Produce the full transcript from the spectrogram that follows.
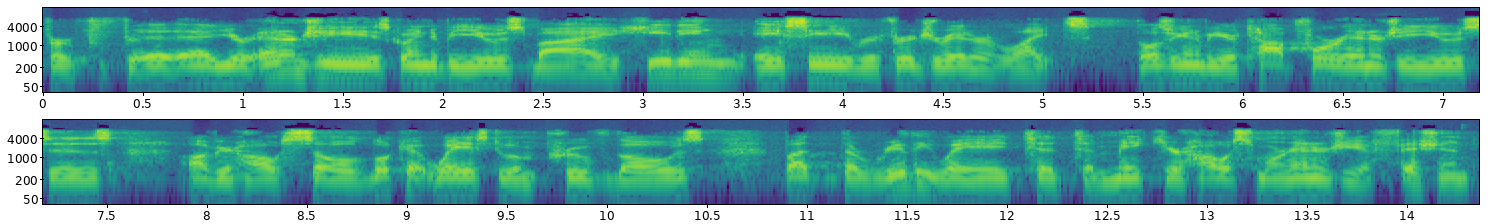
For, for uh, your energy is going to be used by heating, AC, refrigerator, lights. Those are going to be your top four energy uses of your house. So look at ways to improve those. But the really way to to make your house more energy efficient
